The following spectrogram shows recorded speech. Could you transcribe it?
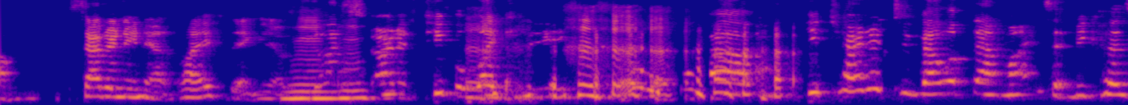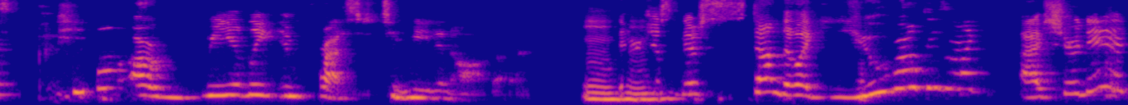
um, saturday night live thing you know mm-hmm. started people like me um, you try to develop that mindset because people are really impressed to meet an author Mm-hmm. They're just they're stunned. They're like, "You wrote these?" I'm like, "I sure did."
